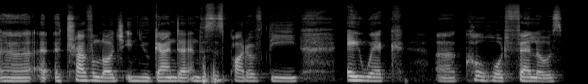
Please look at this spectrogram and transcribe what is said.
uh, a, a travel lodge in Uganda, and this is part of the AWEC uh, cohort fellows.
